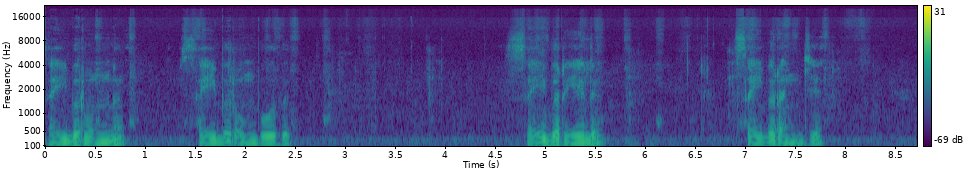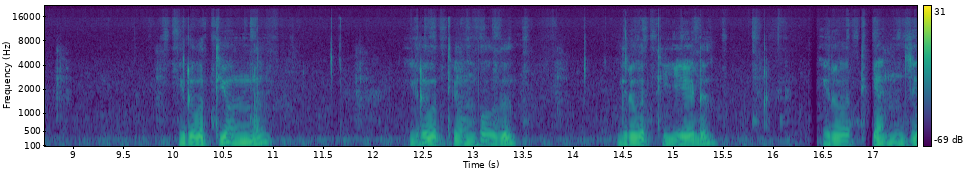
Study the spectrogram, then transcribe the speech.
சைபர் ஒன்று சைபர் ஒம்பது சைபர் ஏழு சைபர் அஞ்சு இருபத்தி ஒன்று இருபத்தி ஒம்பது இருபத்தி ஏழு இருபத்தி அஞ்சு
